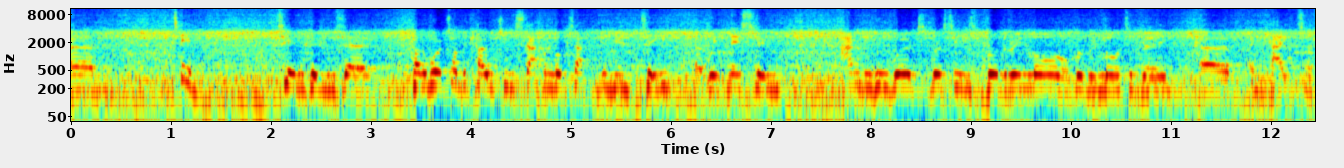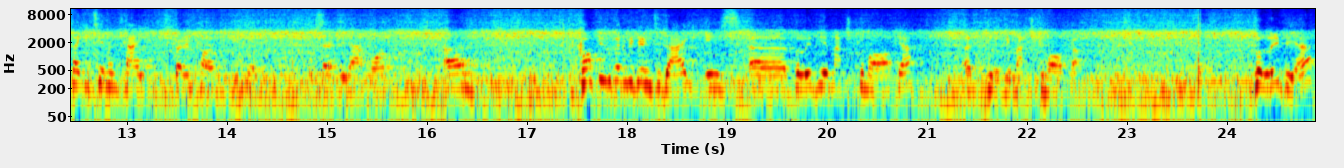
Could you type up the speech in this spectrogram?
um, Tim. Tim, who's uh, kind of works on the coaching staff and looks after the youth team at Widnes, who Andy, who works for us, his brother-in-law or brother-in-law to be, um, and Kate. So thank you, Tim and Kate. It's very kind of you to, send me that one. Um, the coffee we're going to be doing today is uh, Bolivia Machacamarca. Uh, Bolivia Machacamarca. Bolivia,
